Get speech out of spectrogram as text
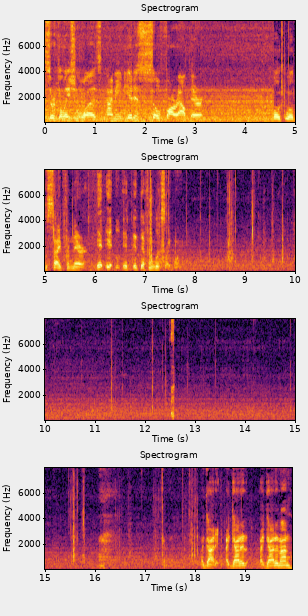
Circulation was, I mean, it is so far out there. We'll, we'll decide from there. It, it, it, it definitely looks like one. I got it. I got it. I got it on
